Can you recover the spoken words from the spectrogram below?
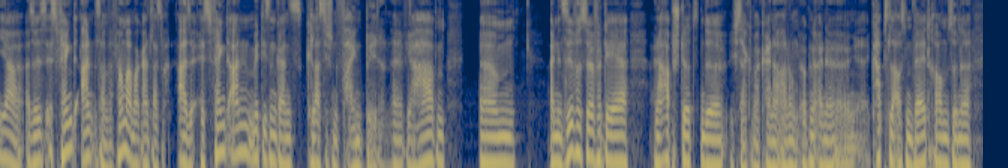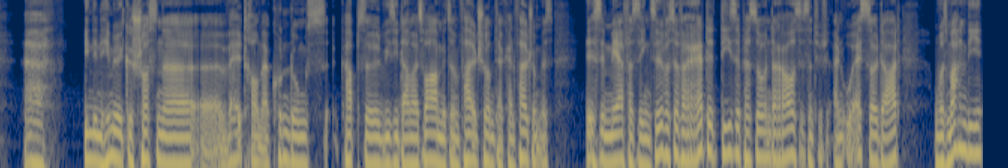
ja, also es, es fängt an, sagen wir, fangen wir mal ganz langsam an. Also es fängt an mit diesen ganz klassischen Feindbildern. Ne? Wir haben ähm, einen Silver Surfer, der eine abstürzende, ich sage mal keine Ahnung, irgendeine Kapsel aus dem Weltraum, so eine äh, in den Himmel geschossene äh, Weltraumerkundungskapsel, wie sie damals war, mit so einem Fallschirm, der kein Fallschirm ist, der ist im Meer versinkt. Silver Surfer rettet diese Person daraus, ist natürlich ein US-Soldat. Und was machen die?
